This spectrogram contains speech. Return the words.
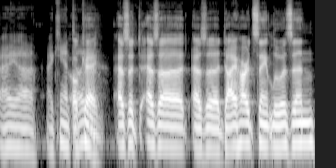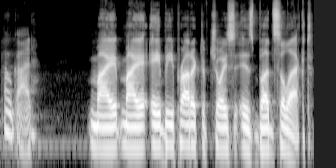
I uh, I can't tell Okay. you. As a as a as a diehard St. Louisan, oh God. my my AB product of choice is Bud Select.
